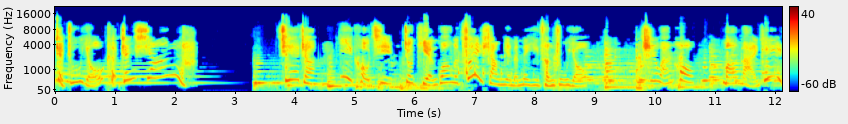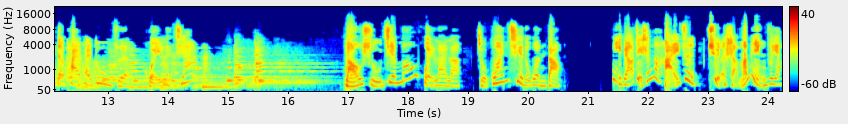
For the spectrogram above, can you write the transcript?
这猪油可真香啊！接着，一口气就舔光了最上面的那一层猪油。吃完后，猫满意的拍拍肚子回了家。老鼠见猫回来了，就关切的问道：“你表姐生的孩子取了什么名字呀？”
